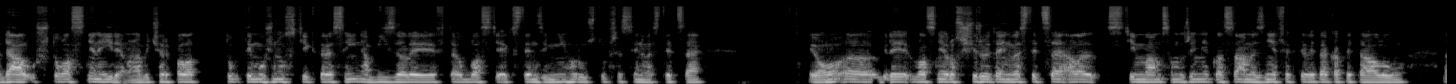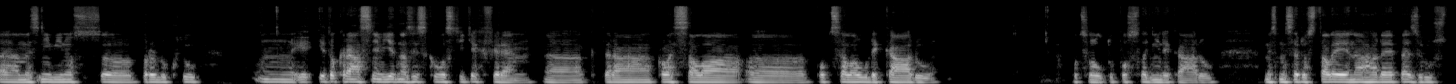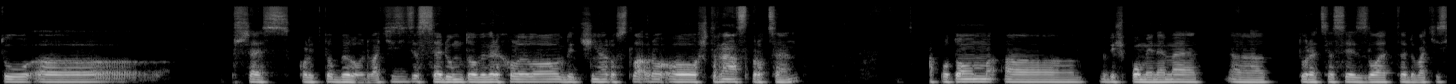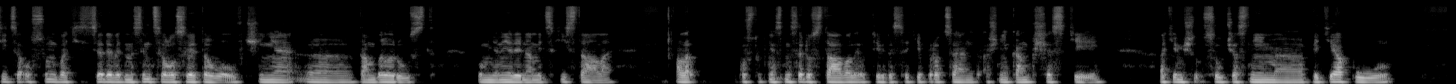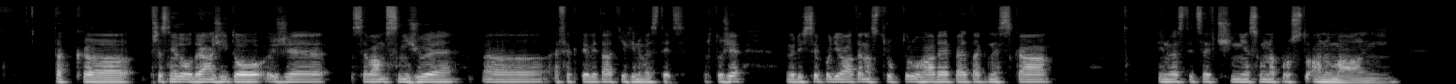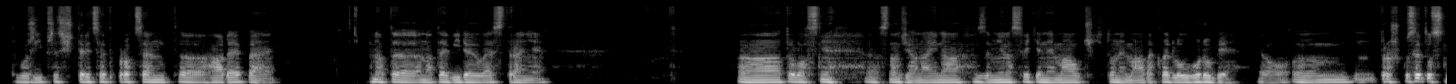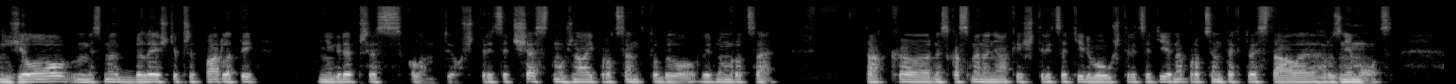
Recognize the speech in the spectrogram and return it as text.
dál už to vlastně nejde. Ona vyčerpala tu, ty možnosti, které se jí nabízely v té oblasti extenzivního růstu přes investice, jo, kdy vlastně rozšiřujete investice, ale s tím vám samozřejmě klesá mezní efektivita kapitálu, Eh, mezní výnos eh, produktu. Mm, je to krásně vidět na ziskovosti těch firm, eh, která klesala po celou dekádu, po celou tu poslední dekádu. My jsme se dostali na HDP z růstu přes, kolik to bylo, 2007 to vyvrcholilo, kdy Čína rostla o 14%. A potom, když pomineme tu recesi z let 2008-2009, myslím celosvětovou. V Číně eh, tam byl růst poměrně dynamický stále, ale postupně jsme se dostávali od těch 10% až někam k 6 a těm současným 5,5, eh, tak eh, přesně to odráží to, že se vám snižuje efektivita těch investic. Protože když se podíváte na strukturu HDP, tak dneska investice v Číně jsou naprosto anomální. Tvoří přes 40% HDP na té, na té výdajové straně. A to vlastně eh, snad žádná jiná země na světě nemá, určitě to nemá takhle dlouhodobě. Jo. Um, trošku se to snížilo, my jsme byli ještě před pár lety někde přes kolem tyjo, 46 možná i procent to bylo v jednom roce tak eh, dneska jsme na nějakých 42, 41%, to je stále hrozně moc.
